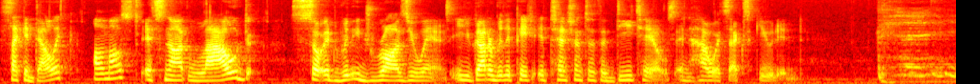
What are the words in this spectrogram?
psychedelic almost. It's not loud, so it really draws you in. You gotta really pay attention to the details and how it's executed. Okay,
